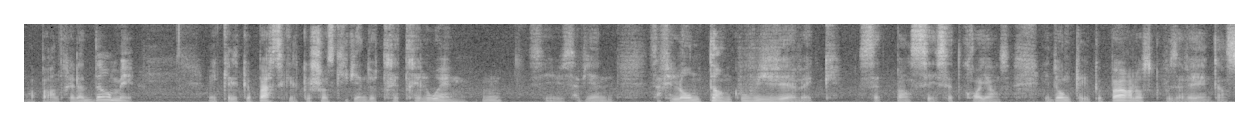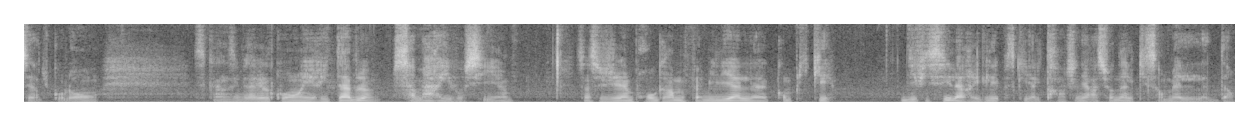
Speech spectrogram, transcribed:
on ne va pas rentrer là-dedans, mais, quelque part, c'est quelque chose qui vient de très très loin. Hein. Ça, fait longtemps que vous vivez avec cette pensée, cette croyance. Et donc, quelque part, lorsque vous avez un cancer du côlon, quand vous avez le côlon irritable, ça m'arrive aussi. Hein. Ça, j'ai un programme familial compliqué, difficile à régler parce qu'il y a le transgénérationnel qui s'en mêle là-dedans.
